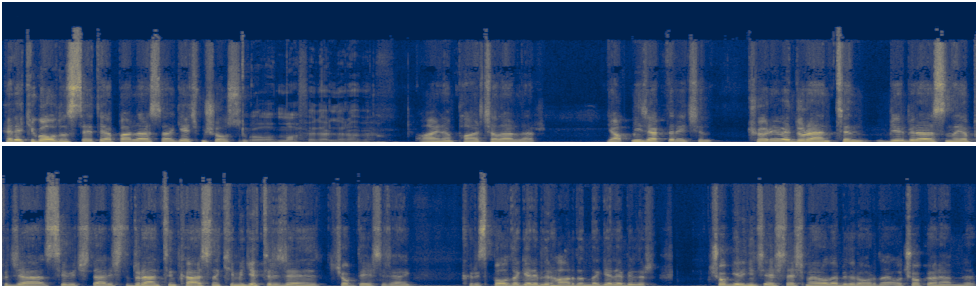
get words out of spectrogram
Her iki Golden State'e yaparlarsa geçmiş olsun. Oh, mahvederler abi. Aynen parçalarlar. Yapmayacakları için Curry ve Durant'in birbiri arasında yapacağı switchler işte Durant'in karşısına kimi getireceğini çok değiştirecek. Yani Chris Paul da gelebilir, Harden da gelebilir. Çok ilginç eşleşmeler olabilir orada. O çok önemli.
